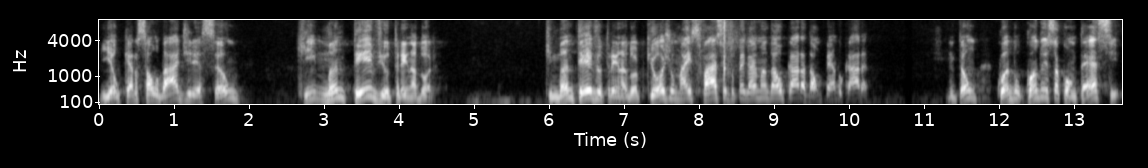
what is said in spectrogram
e eu quero saudar a direção que manteve o treinador que manteve o treinador, porque hoje o mais fácil é tu pegar e mandar o cara, dar um pé no cara. Então, quando, quando isso acontece,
